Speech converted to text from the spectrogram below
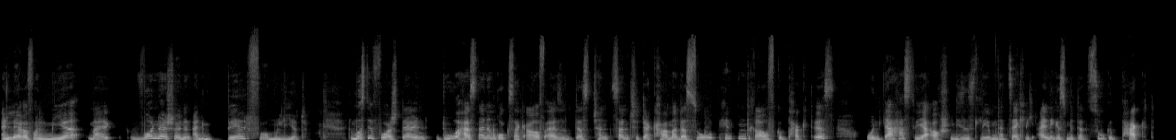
ein Lehrer von mir mal wunderschön in einem Bild formuliert. Du musst dir vorstellen, du hast deinen Rucksack auf, also das Sanchita-Karma, das so hinten drauf gepackt ist. Und da hast du ja auch schon dieses Leben tatsächlich einiges mit dazu gepackt.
